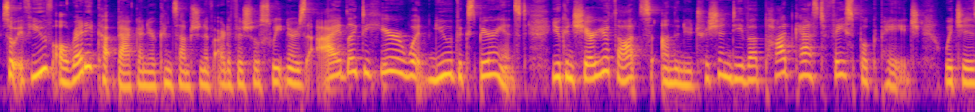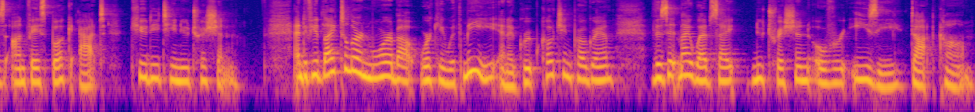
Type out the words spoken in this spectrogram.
So, if you've already cut back on your consumption of artificial sweeteners, I'd like to hear what you've experienced. You can share your thoughts on the Nutrition Diva podcast Facebook page, which is on Facebook at QDT Nutrition. And if you'd like to learn more about working with me in a group coaching program, visit my website, nutritionovereasy.com.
